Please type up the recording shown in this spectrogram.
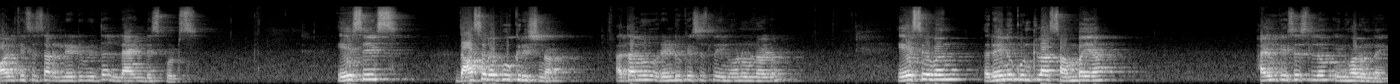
all cases are related with the land disputes A six Dasarapu Krishna అతను రెండు కేసెస్లో ఇన్వాల్వ్ ఉన్నాడు. ఏ సెవెన్ రేణుకుంట్ల సంబయ్య ఐదు కేసెస్లో ఇన్వాల్వ్ ఉన్నాయి.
